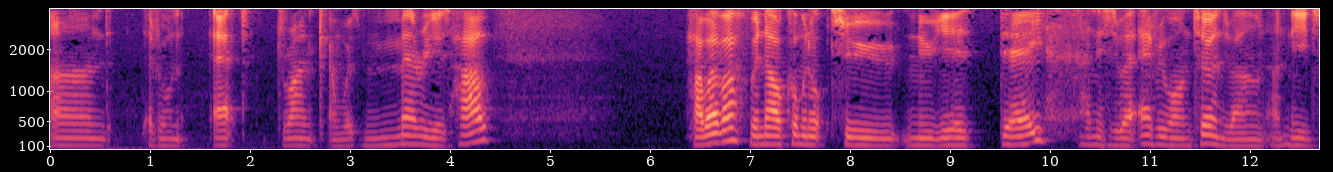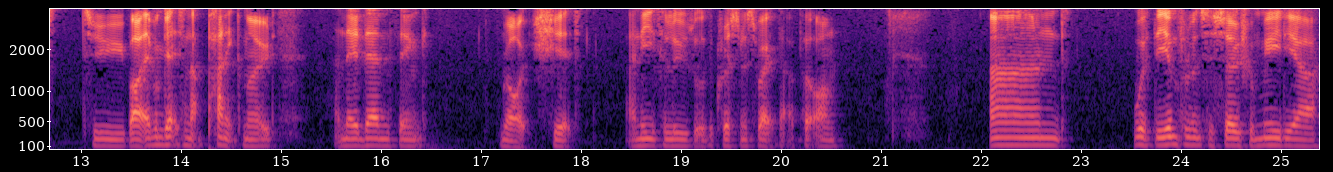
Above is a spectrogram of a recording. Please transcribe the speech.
and everyone ate, drank, and was merry as hell. However, we're now coming up to New Year's Day, and this is where everyone turns around and needs to, well, everyone gets in that panic mode, and they then think, right, shit, I need to lose all the Christmas weight that I put on. And with the influence of social media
